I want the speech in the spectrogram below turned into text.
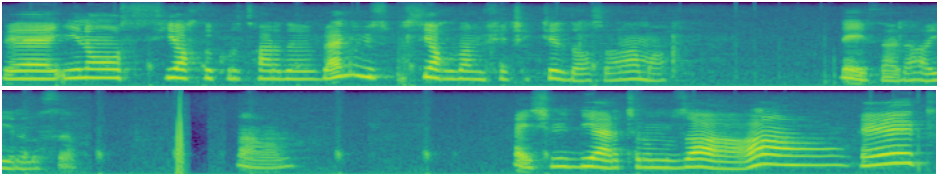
Ve yine o siyahlı kurtardı. Bence biz bu siyahlıdan bir şey çekeceğiz daha sonra ama. Neyse hadi hayırlısı. Tamam. Evet şimdi diğer turumuza. Evet.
